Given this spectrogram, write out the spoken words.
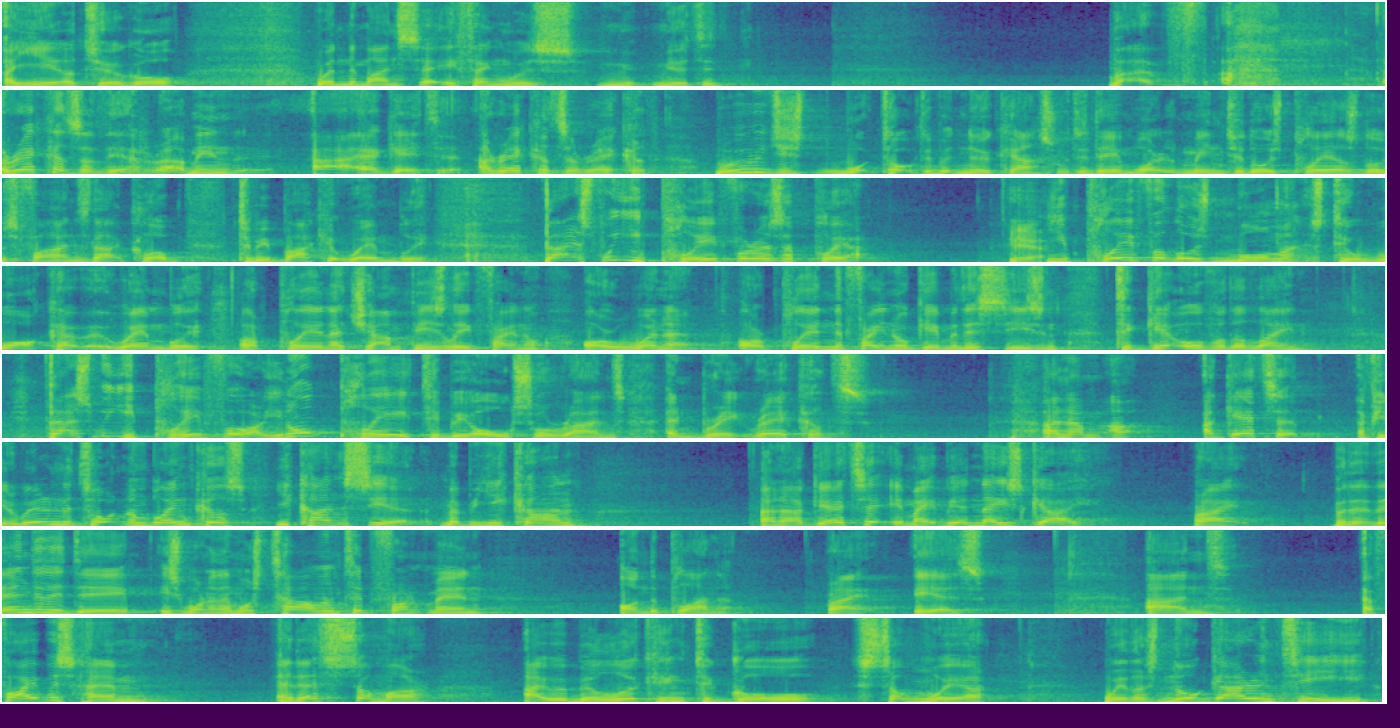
a year or two ago when the Man City thing was m- muted. But uh, records are there. I mean, I, I, get it. A record's a record. We just w- talked about Newcastle today and what it meant to those players, those fans, that club to be back at Wembley. That's what you play for as a player. Yeah. You play for those moments to walk out at Wembley or play in a Champions League final or win it or play in the final game of the season to get over the line. That's what you play for. You don't play to be also rans and break records. And I, I get it. If you're wearing the Tottenham blinkers, you can't see it. Maybe you can. And I get it. He might be a nice guy, right? But at the end of the day, he's one of the most talented front men on the planet, right? He is. And if I was him, and this summer, I would be looking to go somewhere where there's no guarantee,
